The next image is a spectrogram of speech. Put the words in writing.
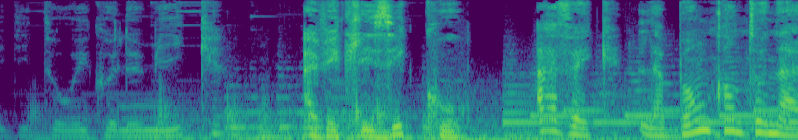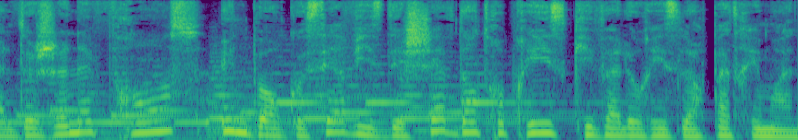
L'édito économique avec les échos. Avec la Banque cantonale de Genève-France, une banque au service des chefs d'entreprise qui valorisent leur patrimoine.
